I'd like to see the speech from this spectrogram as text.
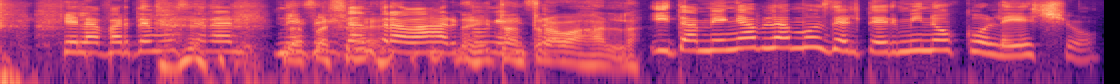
que la parte emocional necesitan trabajar necesitan trabajarla. Y también hablamos del término colecho,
